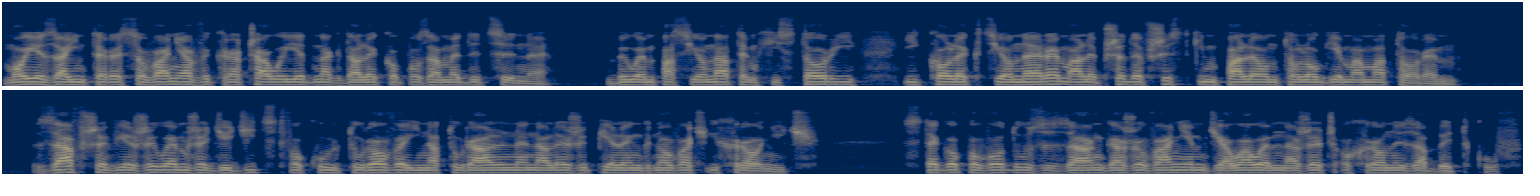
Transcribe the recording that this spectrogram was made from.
Moje zainteresowania wykraczały jednak daleko poza medycynę. Byłem pasjonatem historii i kolekcjonerem, ale przede wszystkim paleontologiem amatorem. Zawsze wierzyłem, że dziedzictwo kulturowe i naturalne należy pielęgnować i chronić. Z tego powodu z zaangażowaniem działałem na rzecz ochrony zabytków,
